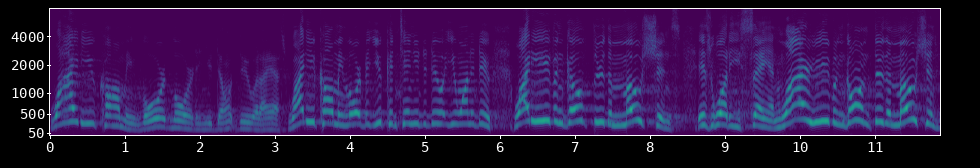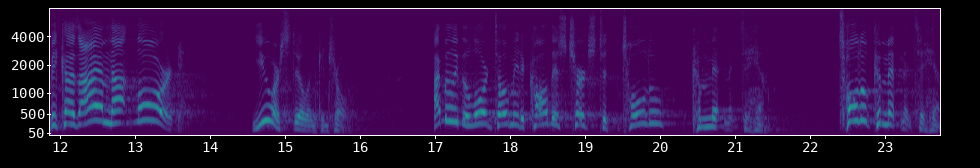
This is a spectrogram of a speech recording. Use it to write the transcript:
Why do you call me Lord, Lord, and you don't do what I ask? Why do you call me Lord, but you continue to do what you want to do? Why do you even go through the motions, is what he's saying. Why are you even going through the motions? Because I am not Lord. You are still in control. I believe the Lord told me to call this church to total commitment to Him. Total commitment to Him.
